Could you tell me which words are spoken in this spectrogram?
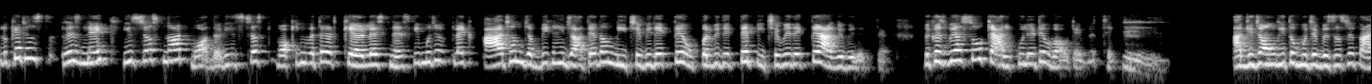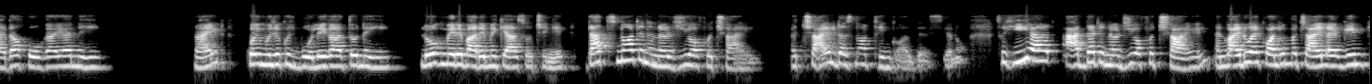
look at his his neck. He's just not bothered. He's just walking with a carelessness. कि मुझे like आज हम जब भी कहीं जाते हैं तो हम नीचे भी देखते हैं ऊपर भी देखते हैं पीछे भी देखते हैं आगे भी देखते हैं because we are so calculative about everything. Hmm. आगे जाऊँगी तो मुझे बिज़नेस में फ़ायदा होगा या नहीं राइट right? कोई मुझे कुछ बोलेगा तो नहीं लोग मेरे बारे में क्या सोचेंगे that's not an energy of a child a child does not think all this you know so he had, had that energy of a child and why do i call him a child again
